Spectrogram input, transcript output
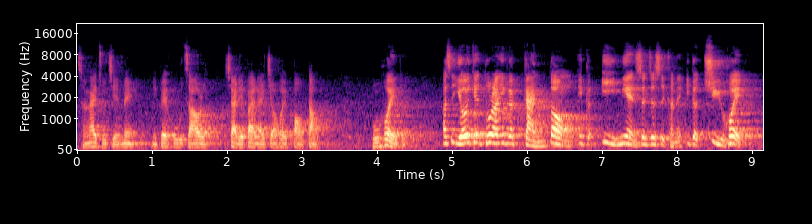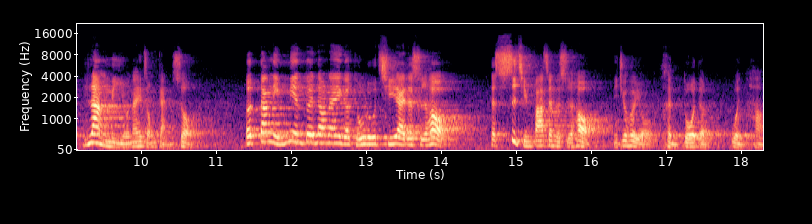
陈爱竹姐妹，你被呼召了，下礼拜来教会报到，不会的，而是有一天突然一个感动，一个意念，甚至是可能一个聚会，让你有那一种感受。而当你面对到那一个突如其来的时候的事情发生的时候，你就会有很多的问号。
